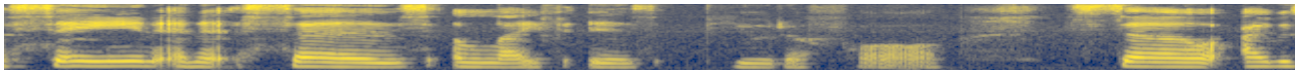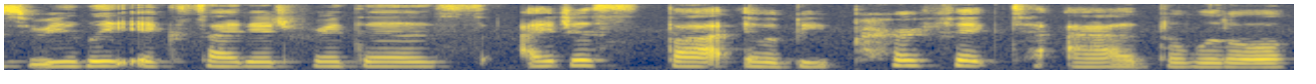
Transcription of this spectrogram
saying and it says life is beautiful. So I was really excited for this. I just thought it would be perfect to add the little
